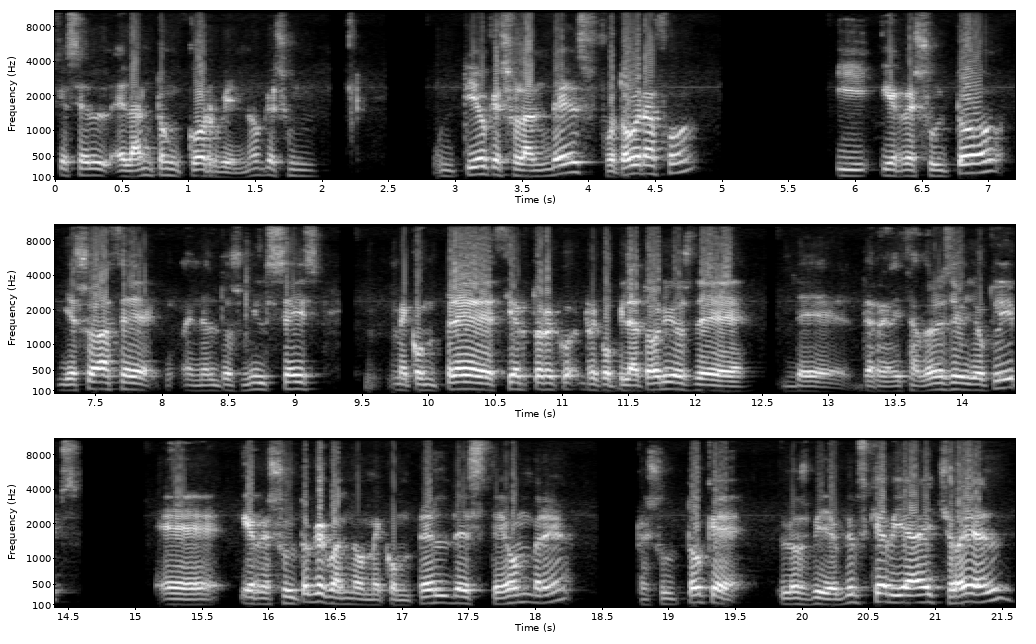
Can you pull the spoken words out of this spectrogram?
que es el, Anton Corbin, ¿no? Que es un, tío que es holandés, fotógrafo, y, resultó, y eso hace, en el 2006, me compré ciertos recopilatorios de, realizadores de videoclips, eh, y resultó que cuando me compré el de este hombre, resultó que los videoclips que había hecho él,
